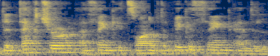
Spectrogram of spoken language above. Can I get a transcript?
The texture, I think it's one of the biggest thing, and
